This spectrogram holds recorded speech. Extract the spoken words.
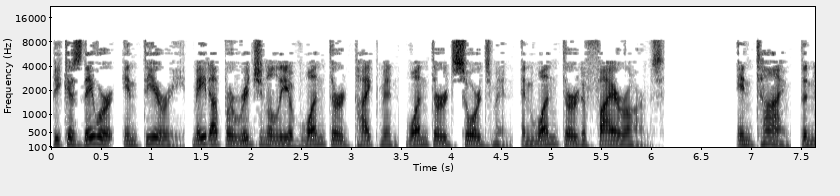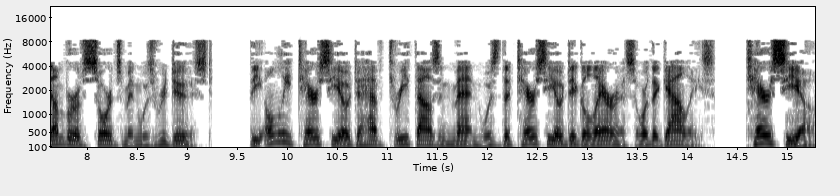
because they were, in theory, made up originally of one-third pikemen, one-third swordsmen, and one-third of firearms. In time, the number of swordsmen was reduced. The only tercio to have 3,000 men was the Tercio de Galeras or the galleys. Tercio,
